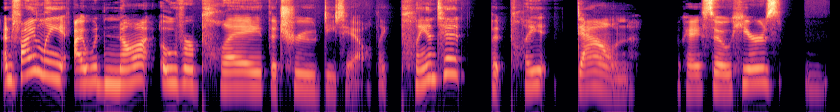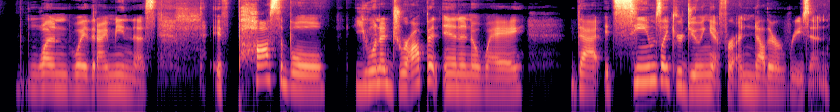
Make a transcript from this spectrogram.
And finally, I would not overplay the true detail. Like plant it, but play it down. Okay, so here's one way that I mean this. If possible, you want to drop it in in a way that it seems like you're doing it for another reason.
